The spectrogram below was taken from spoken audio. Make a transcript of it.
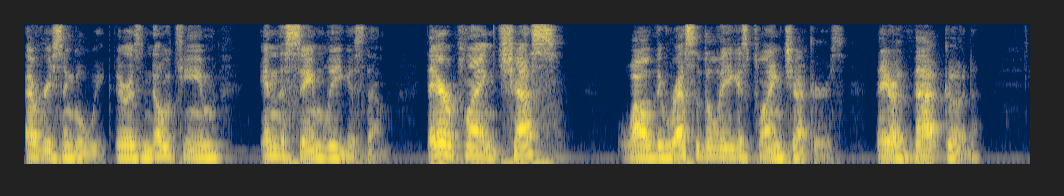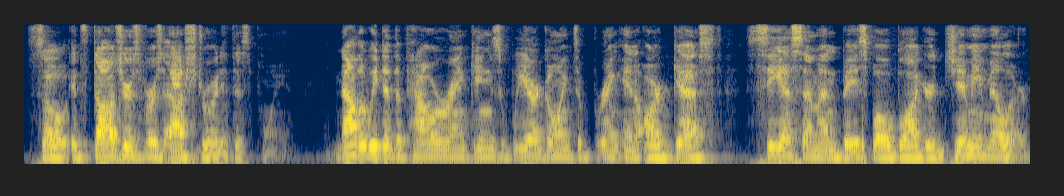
every single week. There is no team in the same league as them. They are playing chess while the rest of the league is playing checkers. They are that good. So it's Dodgers versus Asteroid at this point. Now that we did the power rankings, we are going to bring in our guest, CSMN baseball blogger Jimmy Miller,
